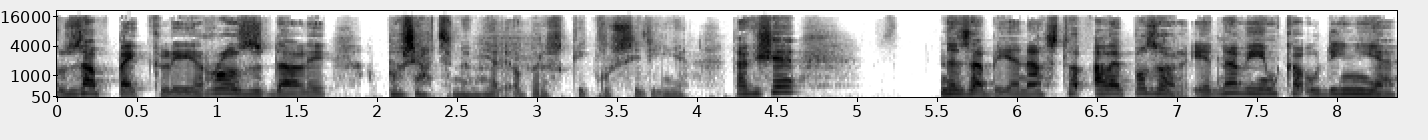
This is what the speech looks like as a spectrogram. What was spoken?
zapekli, rozdali a pořád jsme měli obrovský kusy dýně. Takže nezabije nás to, ale pozor, jedna výjimka u dýní je,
